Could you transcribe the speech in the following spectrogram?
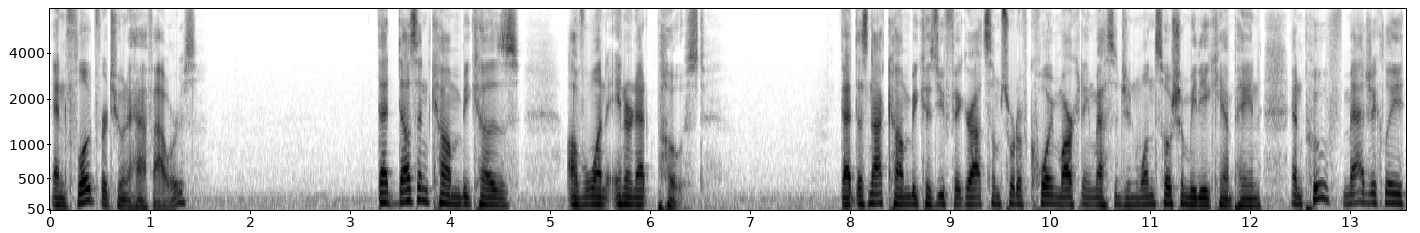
and float for two and a half hours, that doesn't come because of one internet post. That does not come because you figure out some sort of coy marketing message in one social media campaign and poof, magically,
